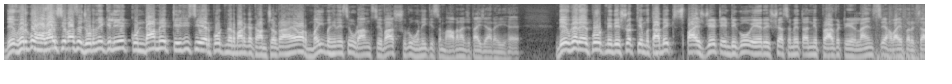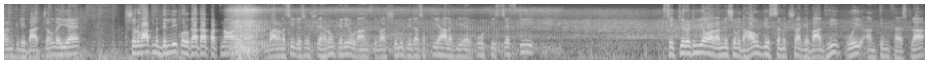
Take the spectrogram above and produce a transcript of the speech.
देवघर को हवाई सेवा से जोड़ने के लिए कुंडा में तेज़ी से एयरपोर्ट निर्माण का काम चल रहा है और मई महीने से उड़ान सेवा शुरू होने की संभावना जताई जा रही है। देवघर एयरपोर्ट निदेशक के मुताबिक Spice Jet IndiGo, Air Asia समेत अन्य प्राइवेट एयरलाइंस से हवाई परिचालन के लिए बात चल रही है। शुरुआत में दिल्ली, कोलकाता, पटना और वाराणसी जैसे शहरों के लिए उड़ान सेवा शुरू की जा सकती है। हालाँकि एयरपोर्ट की सेफ्टी, सिक्योरिटी और अन्य सुविधाओं की समीक्षा के बाद ही कोई अंतिम फैसला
